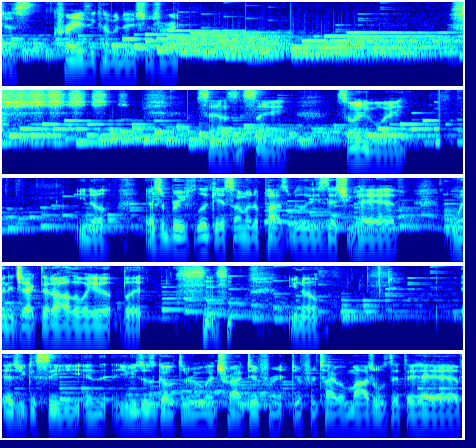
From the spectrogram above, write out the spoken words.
Just crazy combinations, right? Sounds insane. So anyway, you know, that's a brief look at some of the possibilities that you have. Went and jacked that all the way up, but you know, as you can see, and you just go through and try different different type of modules that they have,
